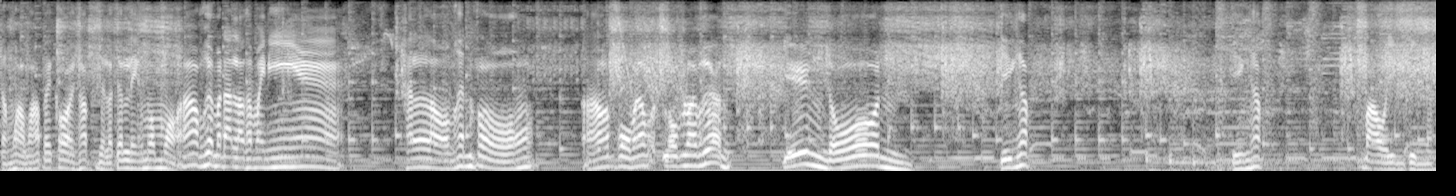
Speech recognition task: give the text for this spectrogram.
จังหวะวาร์ปไปก่อนครับ เดี๋ยวเราจะเล็งมาหมออ้าวเพื่อนมาดันเราทำไมเนี่ยฮัลโหลเพื่อนฝูงอ้าวโผล่มาแล้วลมเลยเพื่อน ยิงโดน ยิงครับ ยิงครับ เบาจริงๆนะ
